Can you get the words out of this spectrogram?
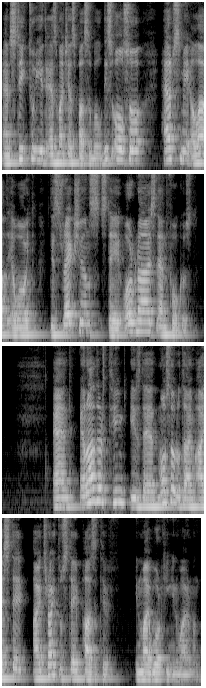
and stick to it as much as possible. This also helps me a lot avoid distractions, stay organized and focused. And another thing is that most of the time I stay I try to stay positive in my working environment.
